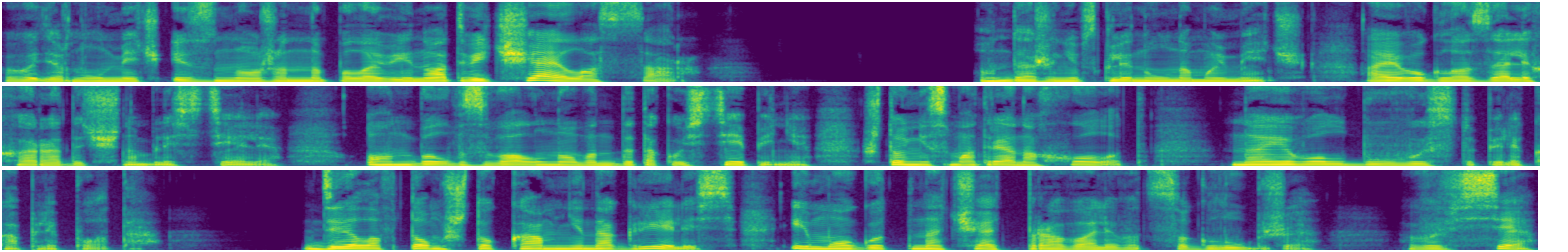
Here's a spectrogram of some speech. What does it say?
Выдернул меч из ножен наполовину. Отвечай, Лассар. Он даже не взглянул на мой меч, а его глаза лихорадочно блестели. Он был взволнован до такой степени, что, несмотря на холод, на его лбу выступили капли пота. Дело в том, что камни нагрелись и могут начать проваливаться глубже. Вы все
